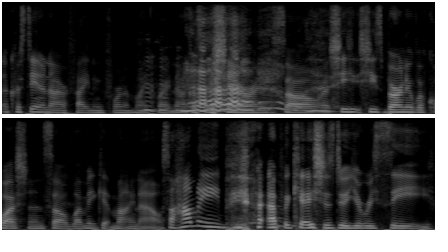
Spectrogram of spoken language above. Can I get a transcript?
Uh, Christina and I are fighting for the mic right now because we're sharing. So uh, she she's burning with questions. So let me get mine out. So how many applications do you receive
